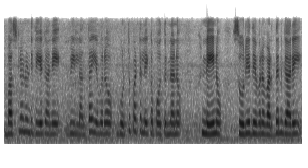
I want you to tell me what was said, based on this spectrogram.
బస్సులో నుండి దిగగానే వీళ్ళంతా ఎవరో గుర్తుపట్టలేకపోతున్నాను. నేను సూర్యదేవర వర్ధన్ గారి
